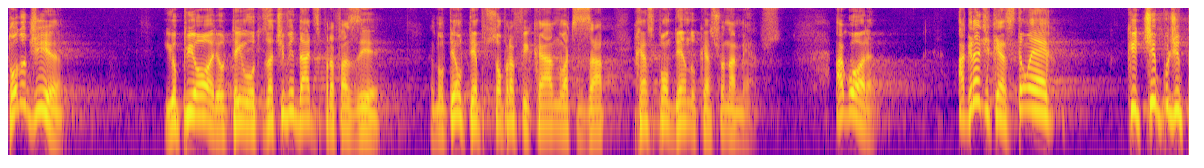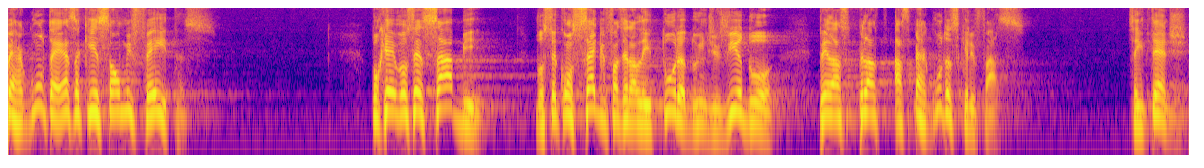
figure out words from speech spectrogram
todo dia. E o pior, eu tenho outras atividades para fazer. Eu não tenho tempo só para ficar no WhatsApp respondendo questionamentos. Agora, a grande questão é Que tipo de pergunta é essa que são me feitas? Porque você sabe, você consegue fazer a leitura do indivíduo pelas, pelas as perguntas que ele faz. Você entende?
